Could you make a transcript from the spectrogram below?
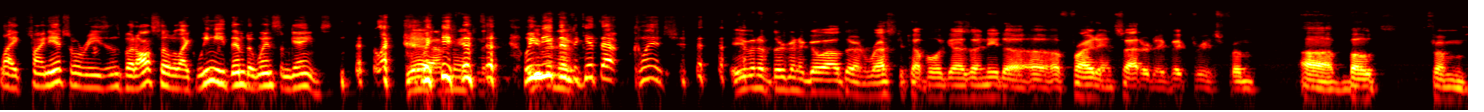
like financial reasons, but also like we need them to win some games. like yeah, we need, I mean, them, to, we need them if, to get that clinch. even if they're going to go out there and rest a couple of guys, I need a, a Friday and Saturday victories from uh, both from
